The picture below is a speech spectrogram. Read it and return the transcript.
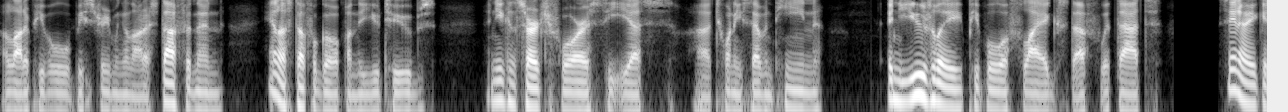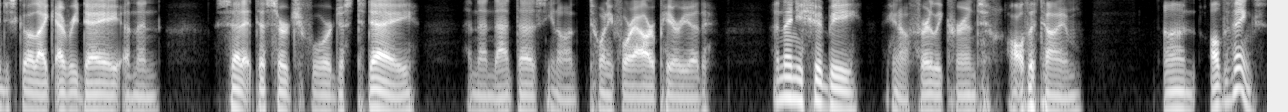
a lot of people will be streaming a lot of stuff, and then you know stuff will go up on the YouTubes, and you can search for CES uh, 2017, and usually people will flag stuff with that. So you know you can just go like every day and then set it to search for just today, and then that does you know a 24 hour period, and then you should be you know fairly current all the time on all the things.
